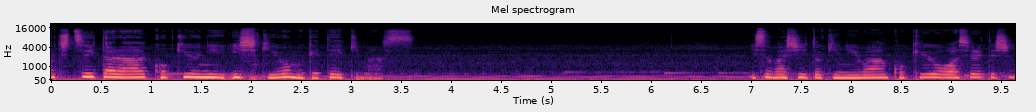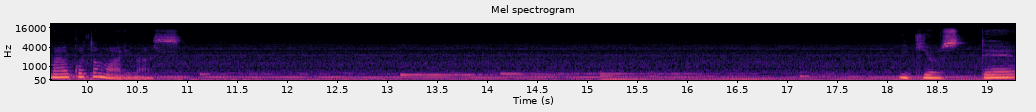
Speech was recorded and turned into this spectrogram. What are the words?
落ち着いたら呼吸に意識を向けていきます。忙しい時には呼吸を忘れてしまうこともあります。息を吸って。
